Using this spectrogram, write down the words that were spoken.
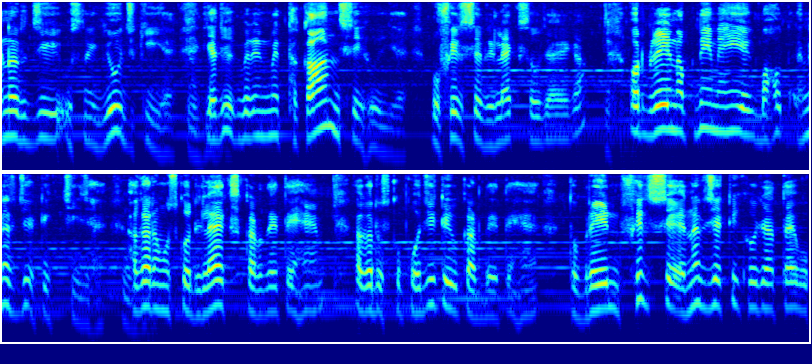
एनर्जी उसने यूज़ की है हम्म। या जो एक ब्रेन में थकान सी हुई है वो फिर से रिलैक्स हो जाएगा। और ब्रेन अपने में ही एक बहुत एनर्जेटिक चीज़ है। हम्म। अगर हम उसको रिलैक्स कर देते हैं अगर उसको पॉजिटिव कर देते हैं तो ब्रेन फिर से एनर्जेटिक हो जाता है वो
